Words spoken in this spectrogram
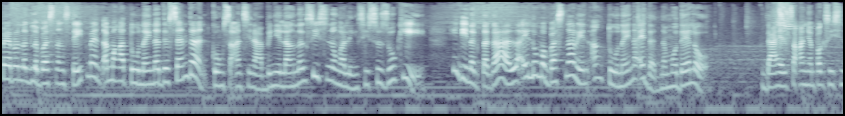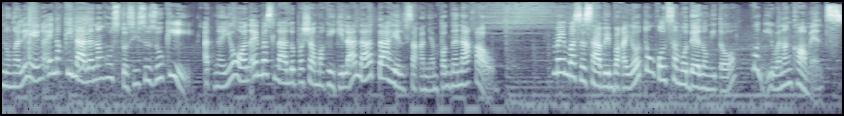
Pero naglabas ng statement ang mga tunay na descendant kung saan sinabi nilang nagsisinungaling si Suzuki. Hindi nagtagal ay lumabas na rin ang tunay na edad na modelo. Dahil sa kanyang pagsisinungaling ay nakilala ng husto si Suzuki at ngayon ay mas lalo pa siyang makikilala dahil sa kanyang pagnanakaw. May masasabi ba kayo tungkol sa modelong ito? Mag-iwan ng comments.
